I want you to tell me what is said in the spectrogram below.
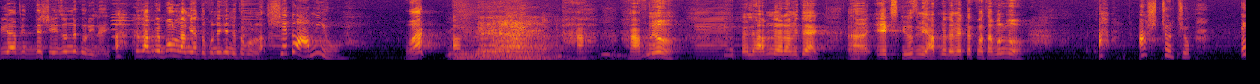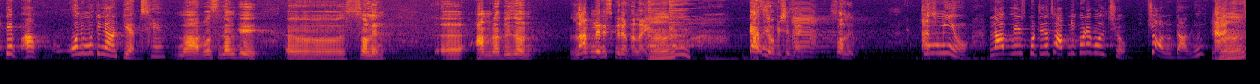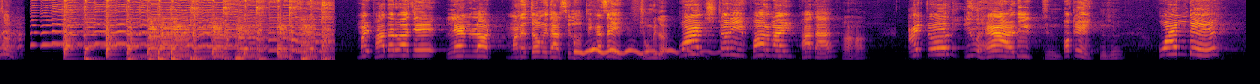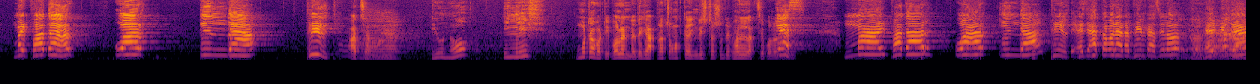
বিয়া বিদ্বেষ এই জন্য করি নাই। তাহলে আপনি বললাম এতক্ষণ এখানে তো বললাম। সে তো আমিও। হোয়াট আপনিও তাহলে আপনি আর আমি তো এক এক্সকিউজ মি আপনার আমি একটা কথা বলব? আহ, আশ্চর্য। এতে অনুমতি নেওয়ার কি আছে? না বলছিলাম কি চলেন। আমরা দুইজন লাভ ম্যারেজ করে ফেলাই। কাজী অফিসে যাই। চলেন। তুমিও লাভ ম্যারেজ করতে যাচ্ছ আপনি করে বলছো। চলো ডার্লিং ওয়াজ এ ল্যান্ডলর্ড মানে জমিদার ছিল ঠিক আছে? জমিদার। One story for my father I told you had it okay one day my father work in the field আচ্ছা। ইউ নো ইংলিশ মোটামুটি বলেন না দেখি আপনার চমৎকার ইংলিশটা শুনতে ভালো লাগছে বলেন yes my father work in the field এই যে এত বড় একটা ফিল্ড আছিল এই ফিল্ডে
